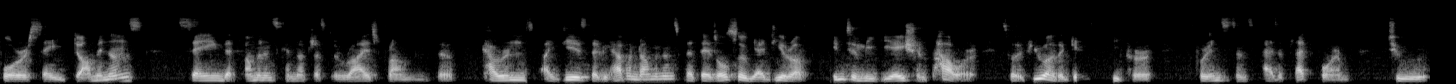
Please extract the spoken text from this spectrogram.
for, say, dominance, saying that dominance cannot just arise from the current ideas that we have on dominance, but there's also the idea of intermediation power. So if you are the gatekeeper, for instance, as a platform to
